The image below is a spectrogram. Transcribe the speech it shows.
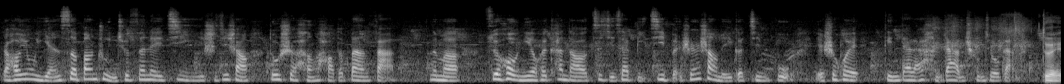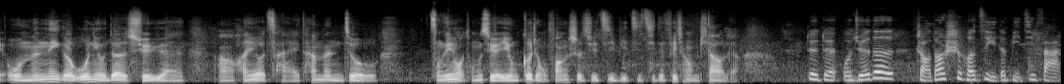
然后用颜色帮助你去分类记忆，实际上都是很好的办法。那么。最后，你也会看到自己在笔记本身上的一个进步，也是会给你带来很大的成就感。对我们那个蜗牛的学员啊，很有才，他们就曾经有同学用各种方式去记笔记，记得非常漂亮。对对，我觉得找到适合自己的笔记法，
